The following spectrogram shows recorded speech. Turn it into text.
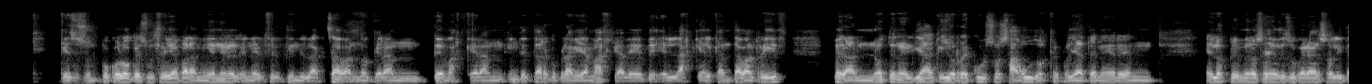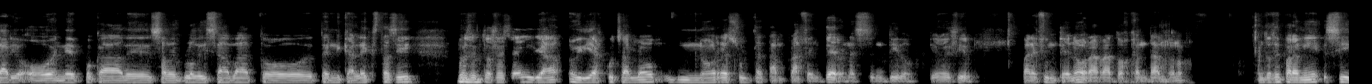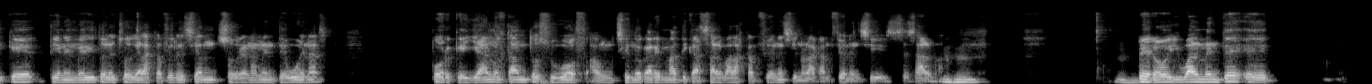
Que eso es un poco lo que sucedía para mí en el, en el 13 de Black Sabbath, ¿no? que eran temas que eran intentar recuperar aquella magia de, de, en las que él cantaba el riff, pero al no tener ya aquellos recursos agudos que podía tener en, en los primeros años de su carrera en solitario o en época de Sabbath Bloody Sabbath o Technical Ecstasy, pues entonces él ya hoy día escucharlo no resulta tan placentero en ese sentido. Quiero decir, parece un tenor a ratos cantando, ¿no? Entonces, para mí sí que tiene mérito el hecho de que las canciones sean soberanamente buenas, porque ya no tanto su voz, aun siendo carismática, salva las canciones, sino la canción en sí se salva. Uh -huh. Uh -huh. Pero igualmente eh,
